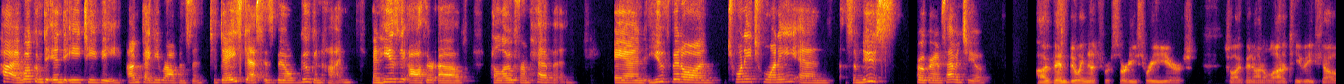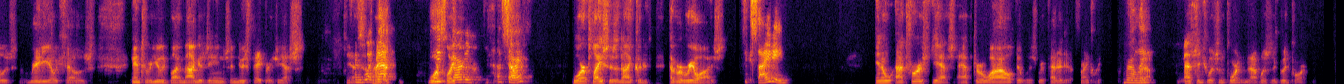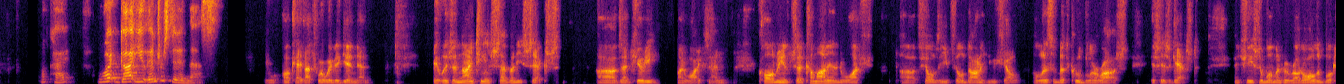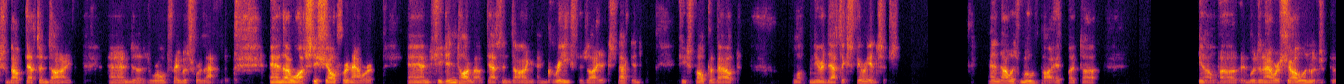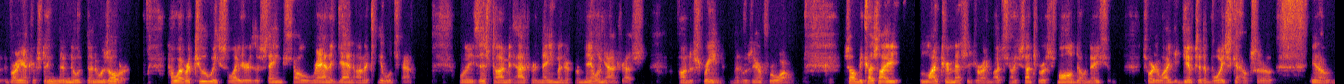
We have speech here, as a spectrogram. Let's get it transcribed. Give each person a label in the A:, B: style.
A: Hi, welcome to NDE TV. I'm Pegi Robinson. Today's guest is Bill Guggenheim, and he is the author of Hello from Heaven. And you've been on 2020 and some news programs, haven't you?
B: I've been doing this for 33 years. So I've been on a lot of TV shows, radio shows, interviewed by magazines and newspapers. Yes.
A: Yes. And what more you started? I'm sorry.
B: More places than I could ever realize.
A: It's exciting.
B: You know, at first, yes. After a while, it was repetitive, frankly.
A: Really? But
B: message was important. That was the good part.
A: Okay. What got you interested in this?
B: Okay, that's where we begin then. It was in 1976 uh, that Judy, my wife then, called me and said, Come on in and watch uh, Phil, the Phil Donahue show. Elizabeth Kubler Ross is his guest. And she's the woman who wrote all the books about death and dying and uh, is world famous for that. And I watched the show for an hour, and she didn't talk about death and dying and grief as I expected. She spoke about near death experiences and I was moved by it. But uh, you know, uh, it was an hour show and it was very interesting. And then it was over. However, two weeks later, the same show ran again on a cable channel. Only this time it had her name and her mailing address on the screen. And it was there for a while. So because I liked her message very much, I sent her a small donation sort of like you give to the Boy Scouts or, you know,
